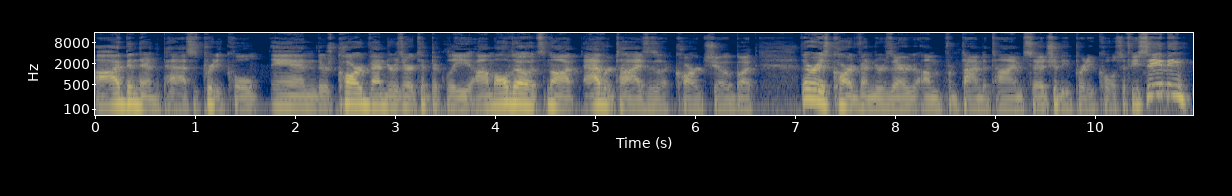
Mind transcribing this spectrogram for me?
Uh, I've been there in the past. It's pretty cool. And there's card vendors there typically, um, although it's not advertised as a card show, but there is card vendors there um, from time to time, so it should be pretty cool. So if you see me,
